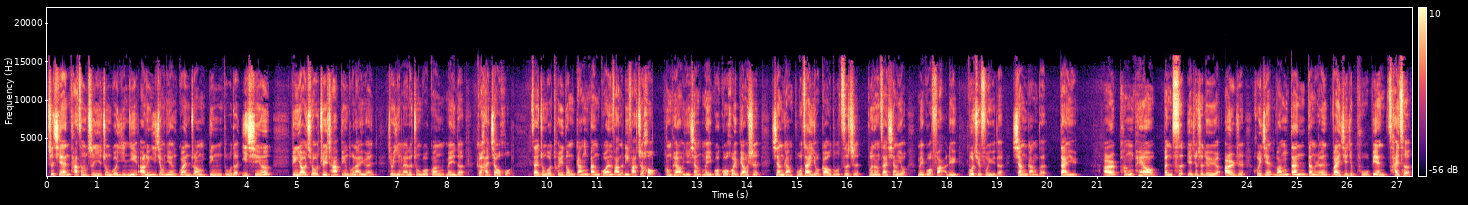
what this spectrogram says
之前他曾质疑中国隐匿2019年冠状病毒的疫情，并要求追查病毒来源，就引来了中国官媒的隔海交火。在中国推动港版国安法的立法之后，蓬佩奥也向美国国会表示，香港不再有高度自治，不能再享有美国法律过去赋予的香港的待遇。而蓬佩奥本次，也就是六月二日会见王丹等人，外界就普遍猜测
